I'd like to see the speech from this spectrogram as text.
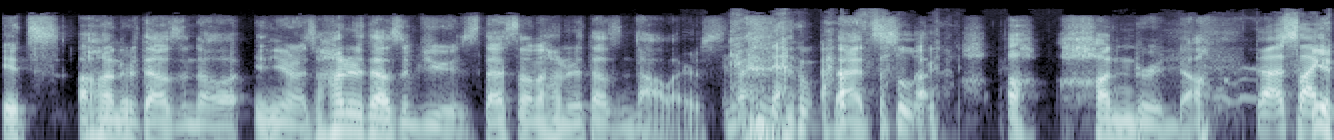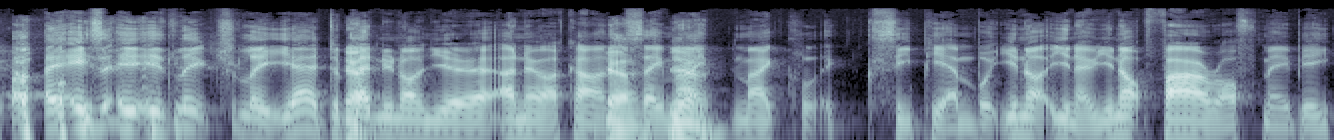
it's a hundred thousand dollars. You know, it's a hundred thousand views. That's not a hundred thousand dollars. That's a hundred dollars. That's like it's, it's literally yeah. Depending yeah. on your, I know I can't yeah, say my yeah. my CPM, but you're not you know you're not far off maybe.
